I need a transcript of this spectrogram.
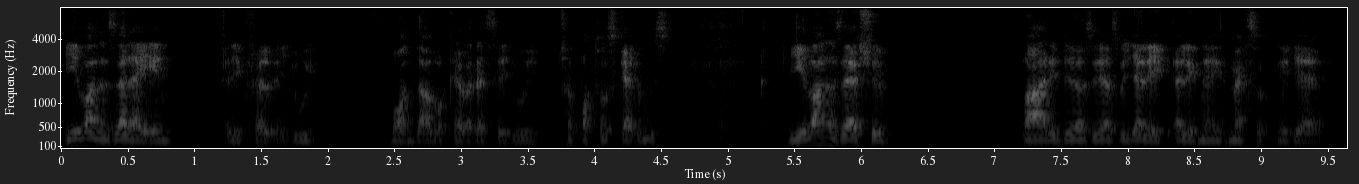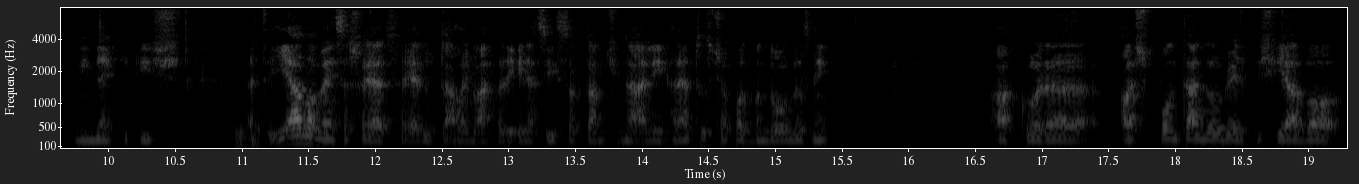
Nyilván az elején, tegyük fel, egy új bandába keveredsz, egy új csapathoz kerülsz. Nyilván az első pár idő azért az hogy elég, elég nehéz megszokni ugye mindenkit is. Hát hiába mész a saját fejed után, hogy már pedig én ezt így szoktam csinálni, ha nem tudsz csapatban dolgozni, akkor a spontán dolgaidat is hiába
